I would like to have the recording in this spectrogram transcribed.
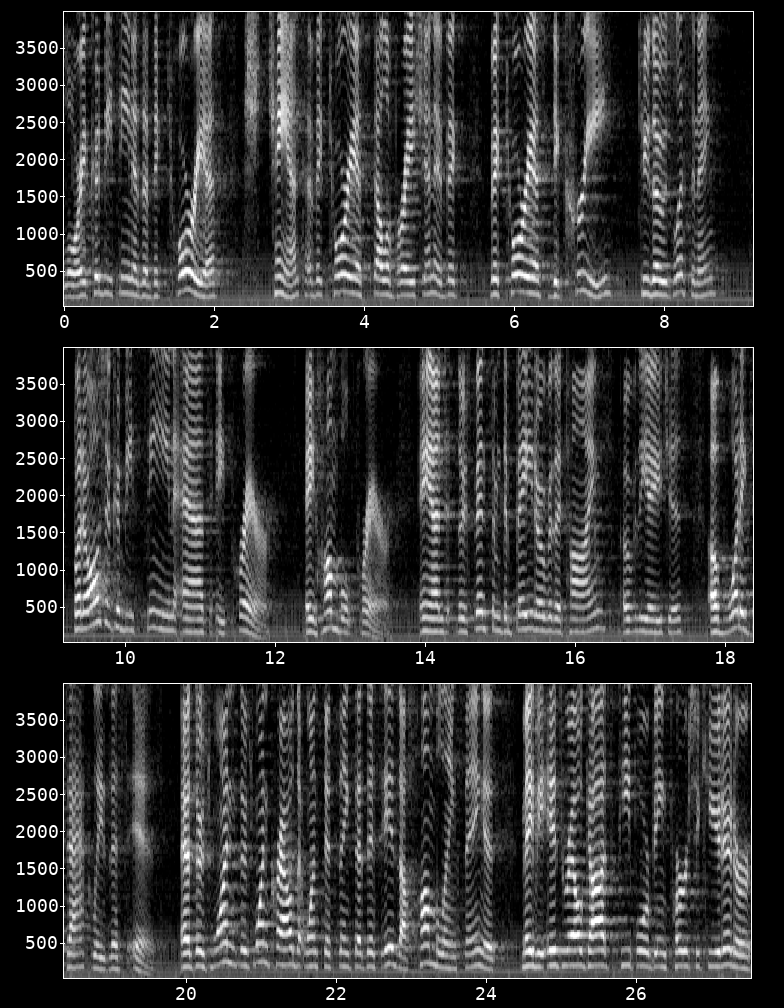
glory, could be seen as a victorious chant, a victorious celebration, a vic- victorious decree to those listening, but it also could be seen as a prayer, a humble prayer and there's been some debate over the times, over the ages, of what exactly this is. As there's one, there's one crowd that wants to think that this is a humbling thing, as maybe Israel, God's people, were being persecuted, or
